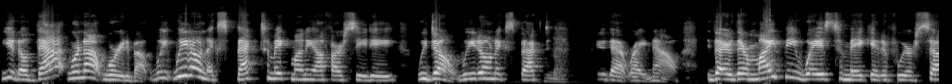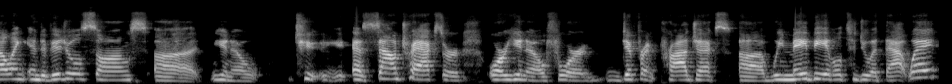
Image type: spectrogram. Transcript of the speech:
you know that we're not worried about we, we don't expect to make money off our cd we don't we don't expect No. Do that right now. There, there might be ways to make it if we're selling individual songs, uh, you know, to as soundtracks or or you know for different projects. Uh, we may be able to do it that way,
